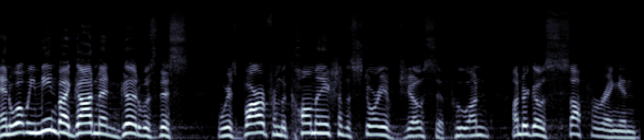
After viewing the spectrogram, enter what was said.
And what we mean by God meant good was this, where it's borrowed from the culmination of the story of Joseph, who un- undergoes suffering and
